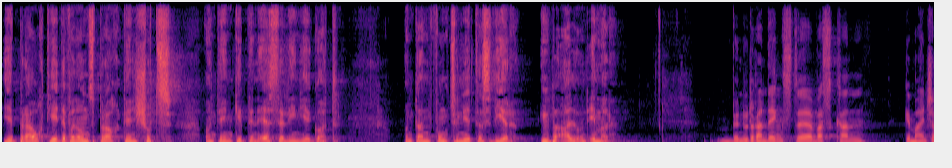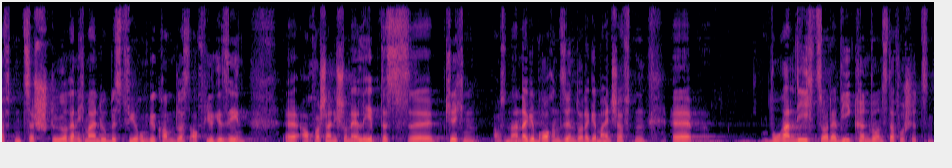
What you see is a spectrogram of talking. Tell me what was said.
ihr braucht, jeder von uns braucht den Schutz. Und den gibt in erster Linie Gott. Und dann funktioniert das Wir überall und immer. Wenn du daran denkst, äh, was kann Gemeinschaften zerstören? Ich meine, du bist viel rumgekommen, du hast auch viel gesehen, äh, auch wahrscheinlich schon erlebt, dass äh, Kirchen auseinandergebrochen sind oder Gemeinschaften. Woran liegt es oder wie können wir uns davor schützen?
